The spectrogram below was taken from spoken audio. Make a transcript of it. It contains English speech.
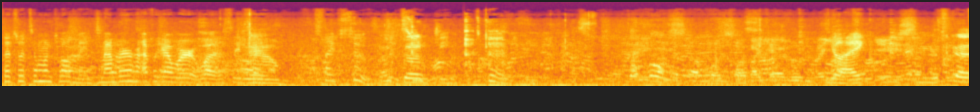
That's what someone told me. Remember? I forgot where it was. They said Yeah. it's like soup. It's good. soupy. It's good. You like? It's good.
